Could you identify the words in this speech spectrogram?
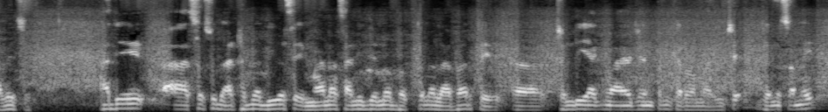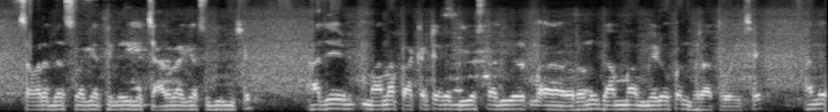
આવે છે. આજે આસો સુદ આઠમના દિવસે માના સાનિધ્યમાં ભક્તોના લાભાર્થે ચંડીયાગનું ચંડી યાગનું આયોજન પણ કરવામાં આવ્યું છે. જેનો સમય સવારે દસ વાગ્યાથી લઈને ચાર વાગ્યા સુધીનું છે. આજે માના પ્રાકટ્યના દિવસના દિવસ રણુ ગામમાં મેળો પણ ભરાતો હોય છે. અને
